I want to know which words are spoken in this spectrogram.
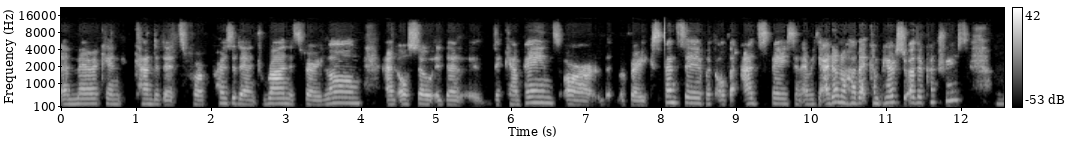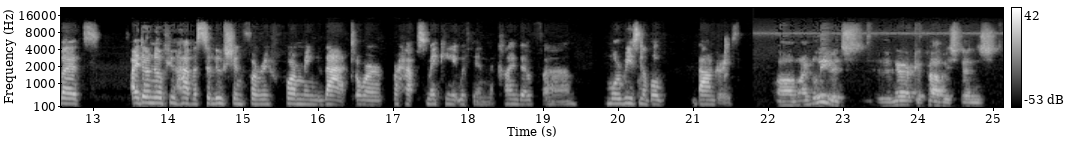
American candidates for president run is very long, and also the the campaigns are very expensive with all the ad space and everything. I don't know how that compares to other countries, but I don't know if you have a solution for reforming that or perhaps making it within the kind of um, more reasonable boundaries. Um, I believe it's America probably spends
